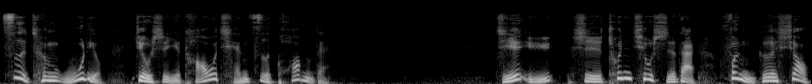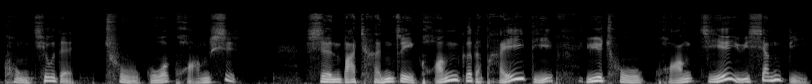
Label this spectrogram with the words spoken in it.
自称五柳，就是以陶潜自况的。婕妤是春秋时代凤歌笑孔丘的楚国狂士，诗人把沉醉狂歌的裴迪与楚狂婕妤相比，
